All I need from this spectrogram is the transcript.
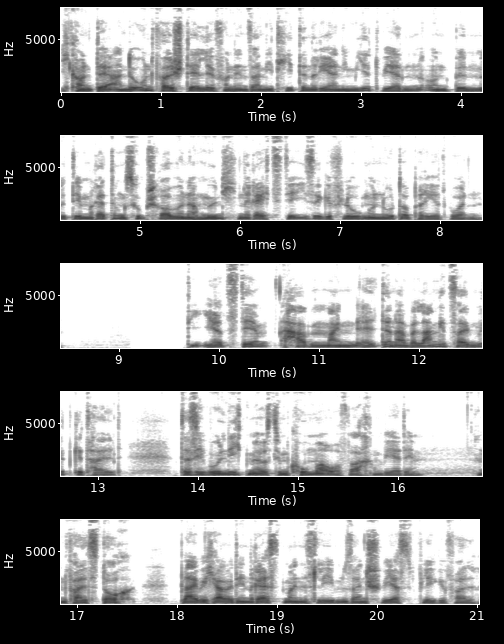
Ich konnte an der Unfallstelle von den Sanitätern reanimiert werden und bin mit dem Rettungshubschrauber nach München rechts der Isar geflogen und notoperiert worden. Die Ärzte haben meinen Eltern aber lange Zeit mitgeteilt, dass ich wohl nicht mehr aus dem Koma aufwachen werde. Und falls doch, bleibe ich aber den Rest meines Lebens ein Schwerstpflegefall,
